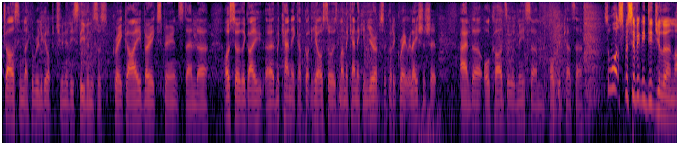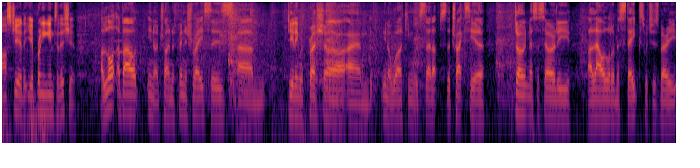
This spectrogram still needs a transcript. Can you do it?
Giles seemed like a really good opportunity. Stevens is a great guy, very experienced, and uh, also the guy uh, mechanic I've got here also is my mechanic in Europe. So I've got a great relationship, and uh, all cards are with me, so um, all good cards there. So what specifically did you learn last year that you're bringing into this year? A lot about you know trying to finish races. Um, dealing with pressure and you know working with setups the tracks here don't necessarily allow a lot of mistakes, which is very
